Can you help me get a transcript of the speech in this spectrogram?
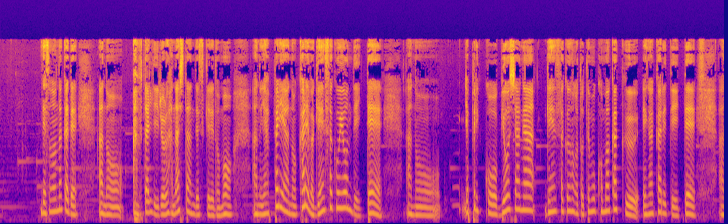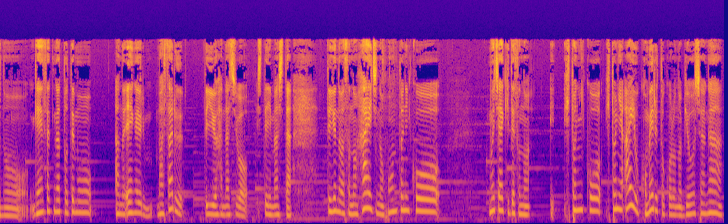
でその中であの2人でいろいろ話したんですけれどもあのやっぱりあの彼は原作を読んでいてあのやっぱりこう描写が原作の方がとても細かく描かれていてあの原作がとてもあの映画より勝るっていう話をしていました。っていうのはそのハイジの本当にこう無邪気でその人にこう人に愛を込めるところの描写が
